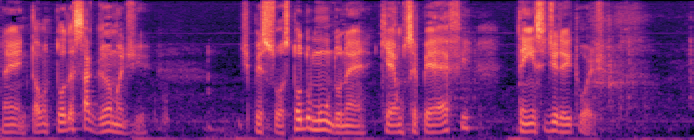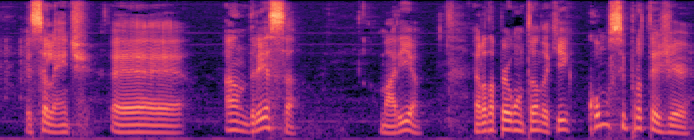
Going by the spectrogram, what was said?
né? Então toda essa gama de, de pessoas, todo mundo, né, que é um CPF tem esse direito hoje. Excelente. É, a Andressa Maria, ela está perguntando aqui como se proteger.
